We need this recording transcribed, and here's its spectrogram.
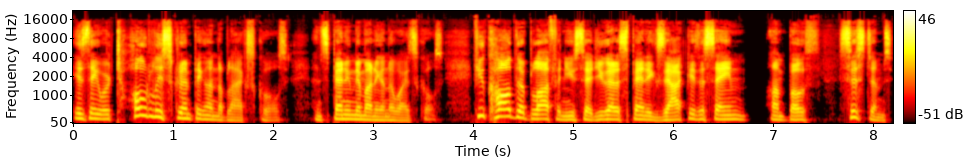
is they were totally scrimping on the black schools and spending their money on the white schools. If you called their bluff and you said you got to spend exactly the same on both systems,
